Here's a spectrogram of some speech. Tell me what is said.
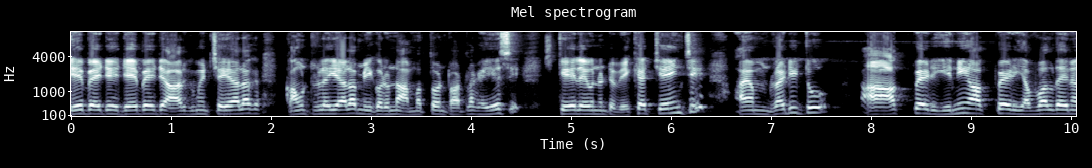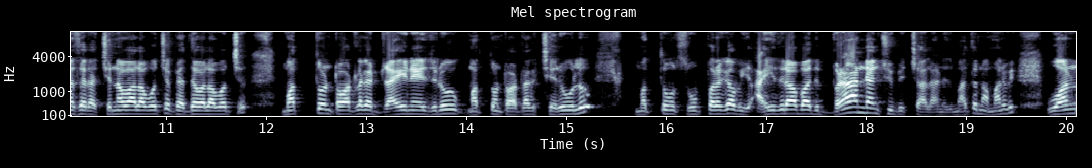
day by day day by day argument చేయాలా? కౌంటర్లు వేయాలా? మీకు ఉన్న మొత్తం టోటల్గా వేసి స్కేల్ ఏమైనా వికెట్ చేయించి I'm ready to uh occupied any occupied ఎవరిదైనా సరే చిన్నవాళ్ళు అవ్వచ్చు పెద్దవాళ్ళు అవ్వచ్చు మొత్తం టోటల్గా డ్రైనేజీలు మొత్తం టోటల్గా చెరువులు మొత్తం సూపర్గా హైదరాబాద్ బ్రాండ్ అని చూపించాలి అనేది మాత్రం నా మనవి. వన్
